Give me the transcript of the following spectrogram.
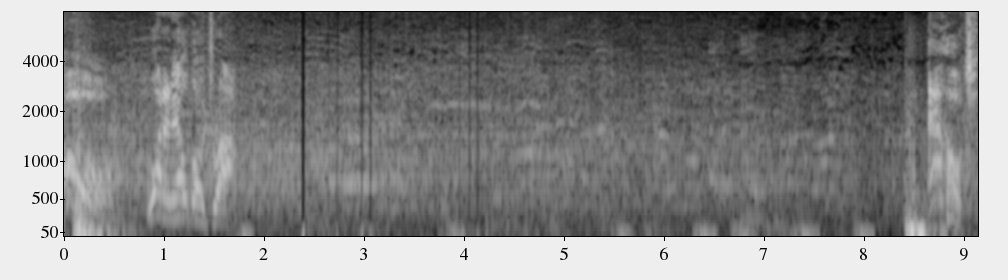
Oh, What an elbow drop. coach.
